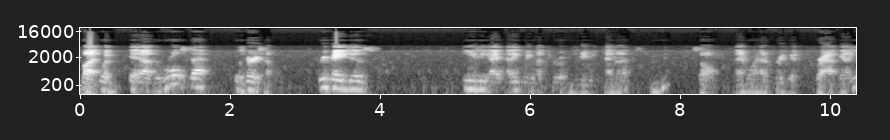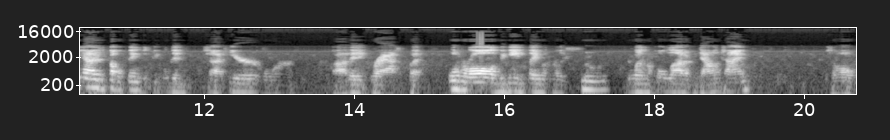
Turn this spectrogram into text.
But with uh, the rule set was very simple. Three pages, easy. I, I think we went through it in maybe ten minutes. Mhm. So everyone had a pretty good grasp. You know, yeah, there's a couple things that people didn't uh, hear or uh, they didn't grasp, but overall the gameplay went really smooth. There wasn't a whole lot of downtime. So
